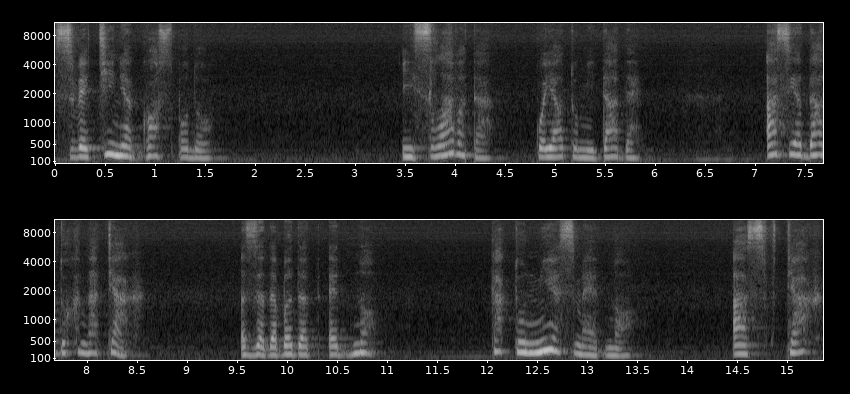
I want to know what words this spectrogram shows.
светиня Господу и славата, която ми даде, аз я дадох на тях, за да бъдат едно, както ние сме едно, аз в тях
